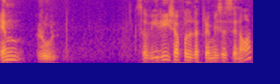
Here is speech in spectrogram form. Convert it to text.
M rule. So we reshuffle the premises and all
